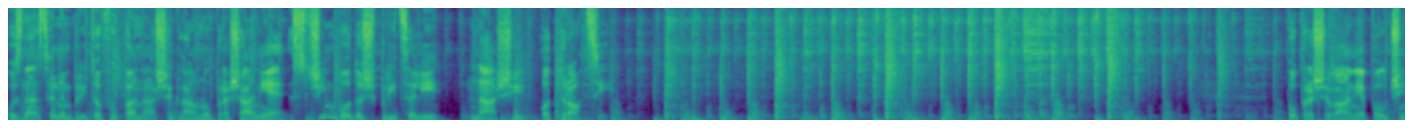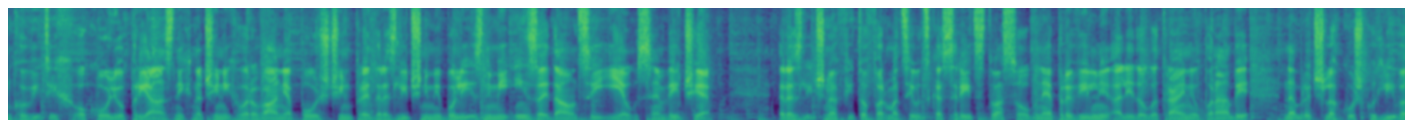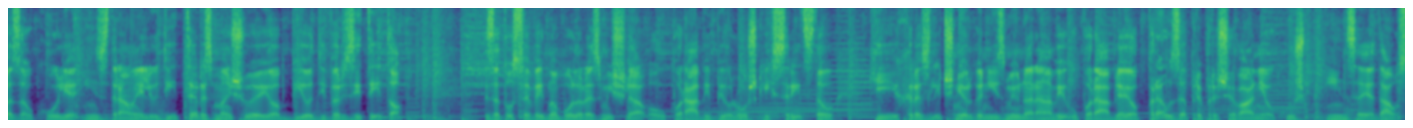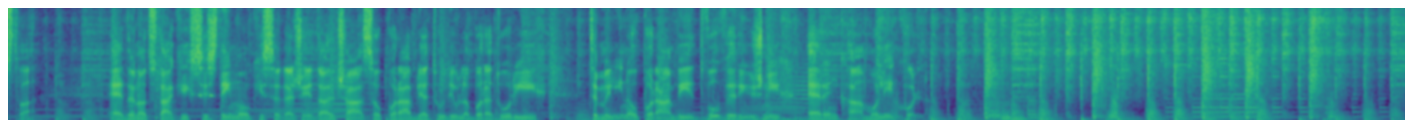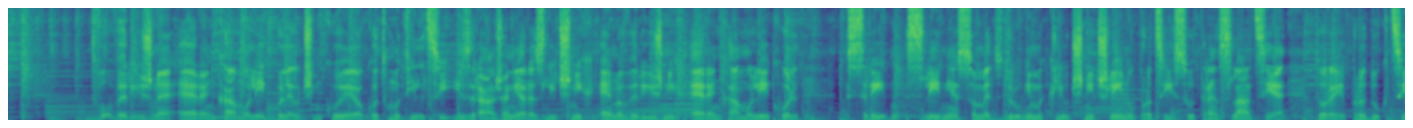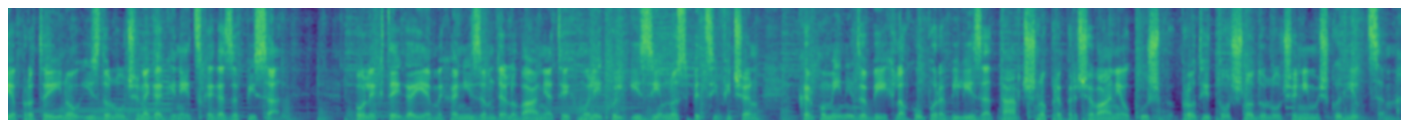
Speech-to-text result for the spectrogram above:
V znanstvenem Britofu pa naše glavno vprašanje: s čim bodo špricali naši otroci? Povpraševanje po učinkovitih, okolju prijaznih načinih varovanja polščin pred različnimi boleznimi in zajdavci je vsem večje. Različna fitofarmacevtska sredstva so ob nepravilni ali dolgotrajni uporabi namreč lahko škodljiva za okolje in zdravje ljudi ter zmanjšujejo biodiverziteto. Zato se vedno bolj razmišlja o uporabi bioloških sredstev, ki jih različni organizmi v naravi uporabljajo prav za preprečevanje okužb in zajedavstva. Eden od takih sistemov, ki se ga že dalj časa uporablja tudi v laboratorijih, temelji na uporabi dvoverižnih RNK molekul. Dvoverižne RNK molekule učinkujejo kot motilci izražanja različnih enoverižnih RNK molekul. Slednje so med drugim ključni člen v procesu translacije, torej produkcije proteinov iz določenega genetskega zapisa. Poleg tega je mehanizem delovanja teh molekul izjemno specifičen, kar pomeni, da bi jih lahko uporabili za tarčno preprečevanje okužb proti točno določenim škodljivcem.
